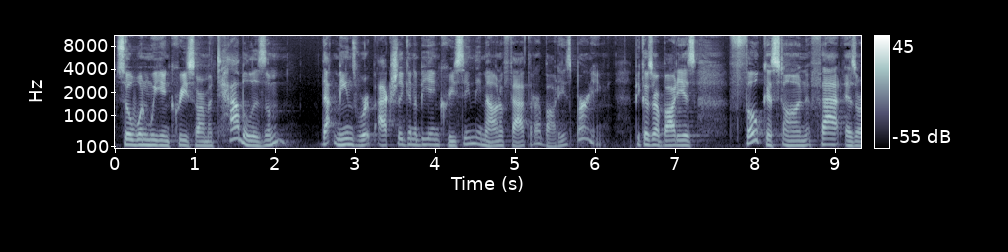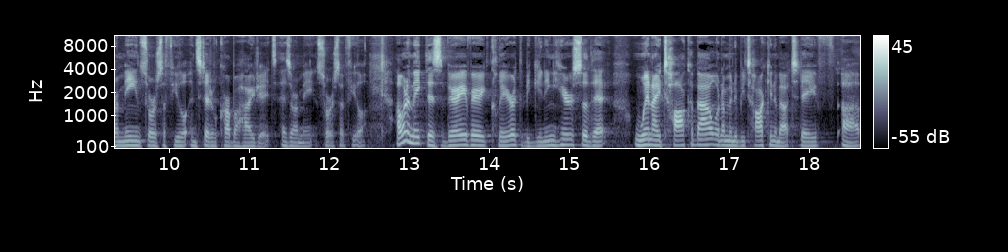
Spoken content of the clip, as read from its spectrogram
So when we increase our metabolism, that means we're actually going to be increasing the amount of fat that our body is burning because our body is focused on fat as our main source of fuel instead of carbohydrates as our main source of fuel. I want to make this very, very clear at the beginning here so that when I talk about what I'm going to be talking about today, uh,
